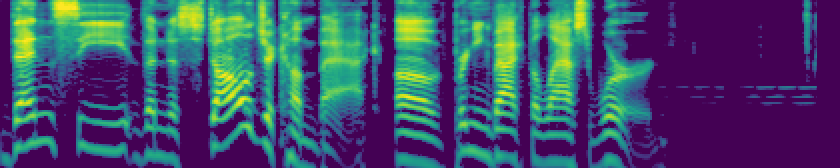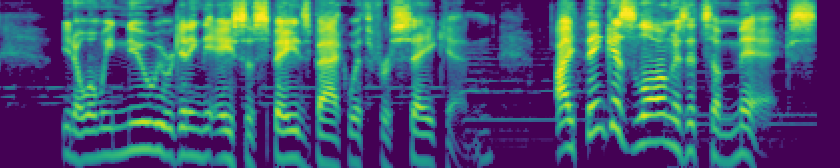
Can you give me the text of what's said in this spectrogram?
then see the nostalgia come back of bringing back the last word you know, when we knew we were getting the Ace of Spades back with Forsaken. I think as long as it's a mix,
